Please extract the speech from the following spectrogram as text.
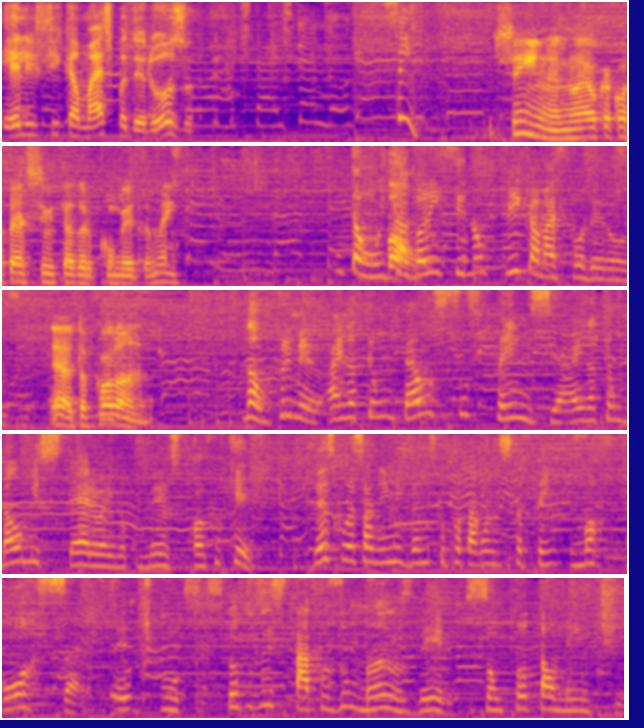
ele fica mais poderoso? Sim. Sim, né? Não é o que acontece se o Itadori comer também? Então, o Bom. Itadori em si não fica mais poderoso. É, eu tô falando. Não, primeiro, ainda tem um belo suspense, ainda tem um belo mistério aí no começo, por causa do quê? Desde o começo do anime, vemos que o protagonista tem uma força. é, tipo, todos os status humanos dele são totalmente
